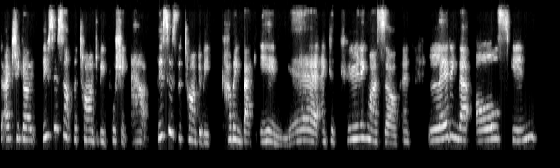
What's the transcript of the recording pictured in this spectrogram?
to actually go, this is not the time to be pushing out. This is the time to be coming back in. Yeah. And cocooning myself and letting that old skin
